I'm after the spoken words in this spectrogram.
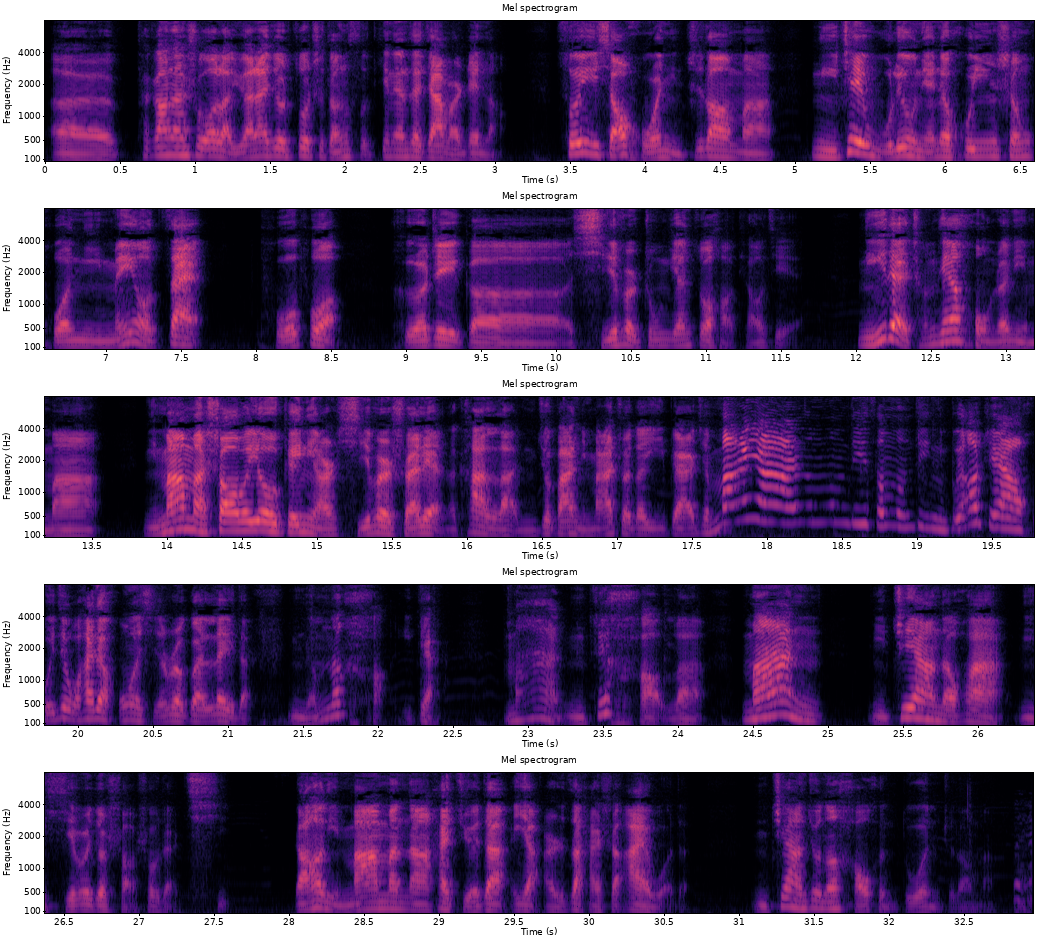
呃，他刚才说了，原来就是坐吃等死，天天在家玩电脑。所以小伙，你知道吗？你这五六年的婚姻生活，你没有在婆婆和这个媳妇儿中间做好调节，你得成天哄着你妈。你妈妈稍微又给你儿媳妇甩脸子看了，你就把你妈拽到一边去。妈呀，怎么怎么地，怎么怎么地，你不要这样，回去我还得哄我媳妇儿，怪累的。你能不能好一点？妈，你最好了。妈，你你这样的话，你媳妇儿就少受点气。然后你妈妈呢，还觉得，哎呀，儿子还是爱我的。你这样就能好很多，你知道吗？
